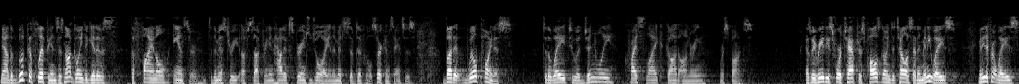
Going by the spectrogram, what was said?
Now, the book of Philippians is not going to give us the final answer to the mystery of suffering and how to experience joy in the midst of difficult circumstances, but it will point us to the way to a genuinely Christ like, God honoring response. As we read these four chapters, Paul's going to tell us that in many ways, many different ways,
